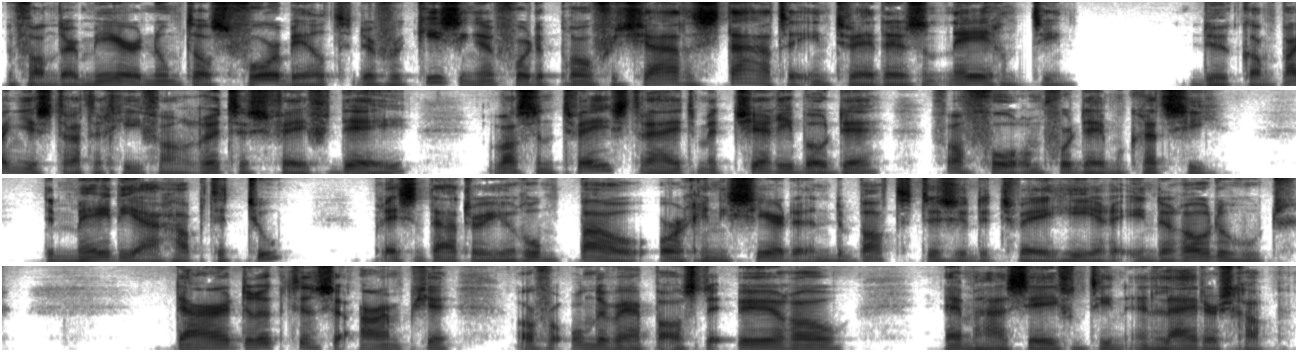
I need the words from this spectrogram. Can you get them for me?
Van der Meer noemt als voorbeeld de verkiezingen voor de provinciale staten in 2019. De campagnestrategie van Rutte's VVD was een tweestrijd met Thierry Baudet van Forum voor Democratie. De media hapte toe. Presentator Jeroen Pauw organiseerde een debat tussen de twee heren in de Rode Hoed. Daar drukten ze armpje over onderwerpen als de euro, MH17 en leiderschap.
